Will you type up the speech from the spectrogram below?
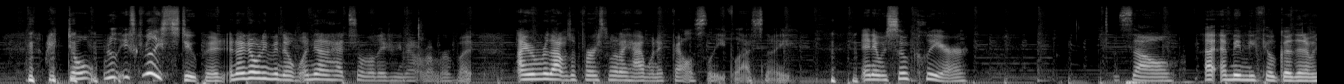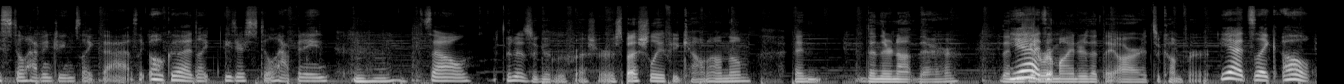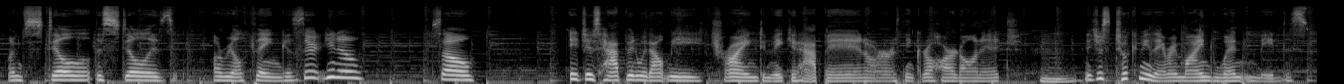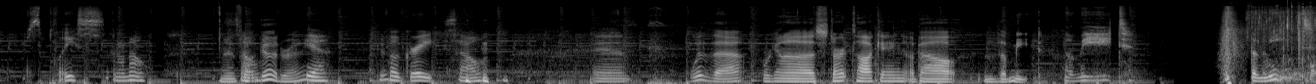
I don't really. It's really stupid, and I don't even know. And then I had some other dream. I don't remember, but I remember that was the first one I had when I fell asleep last night, and it was so clear. So uh, it made me feel good that I was still having dreams like that. It's like, oh, good. Like these are still happening. Mm-hmm. So It is a good refresher, especially if you count on them and then they're not there. Then Yeah, you get a reminder that they are. It's a comfort. yeah, it's like, oh, I'm still. This still is a real thing because they're, you know. So it just happened without me trying to make it happen or think real hard on it. Mm. It just took me there. My mind went and made this, this place. I don't know. It So, felt good, right? Yeah, Good. felt great. So And with that, we're gonna start talking about the meat. the meat, the meat.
